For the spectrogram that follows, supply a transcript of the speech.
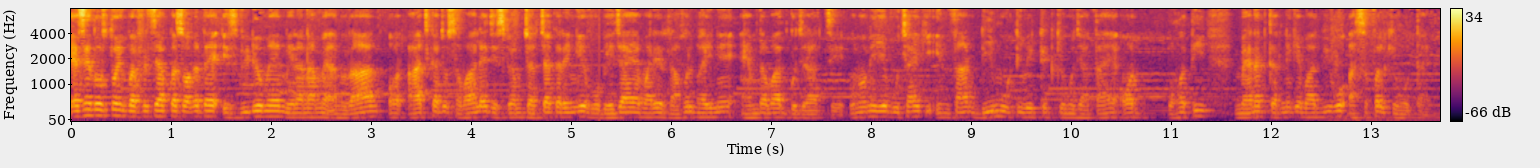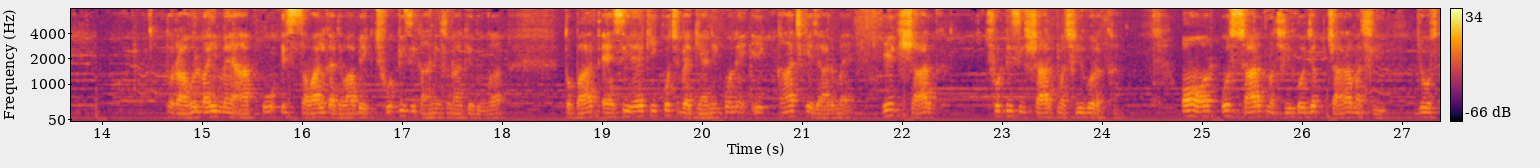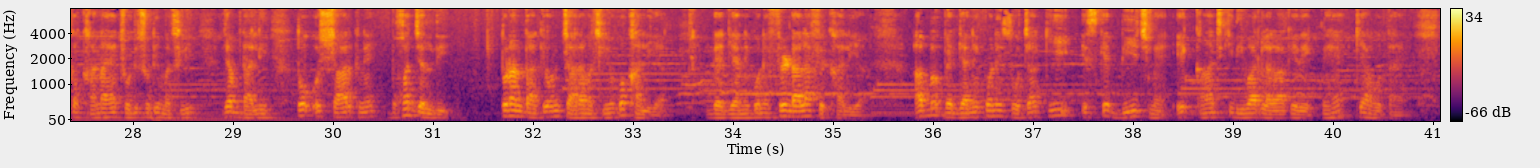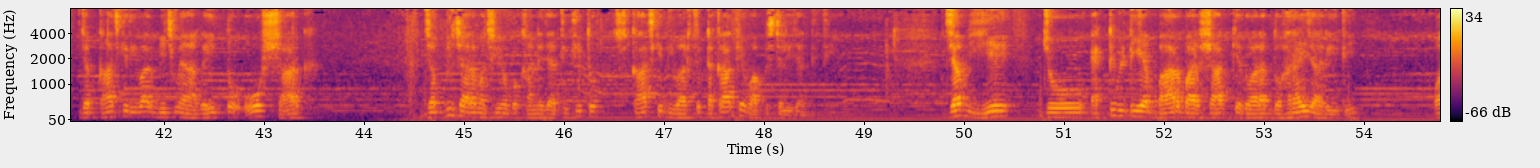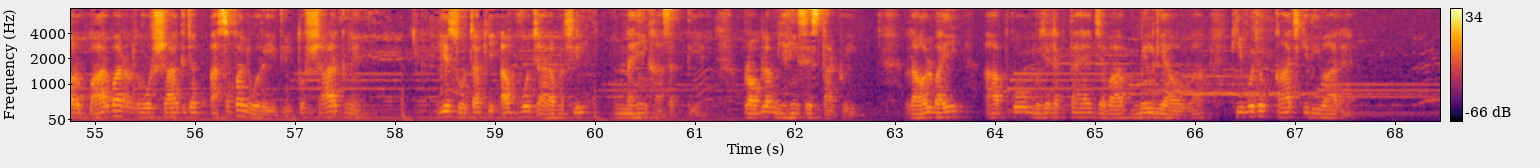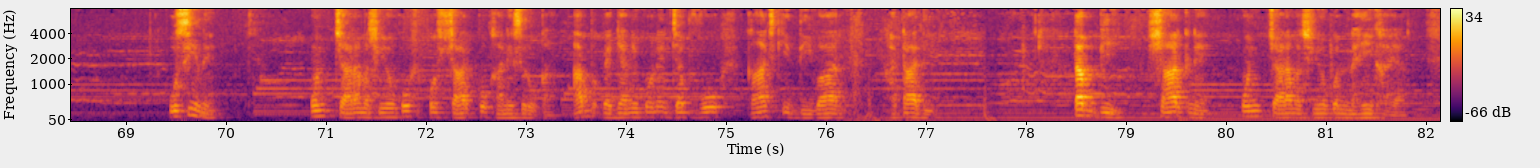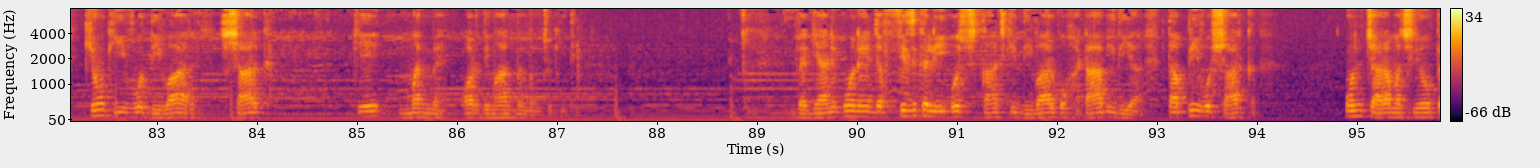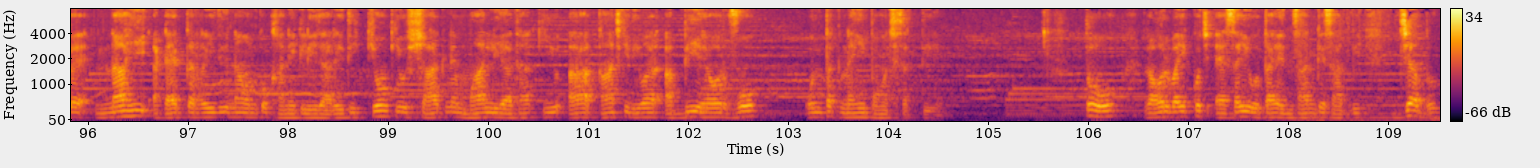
कैसे हैं दोस्तों? एक बार फिर से आपका स्वागत है इस वीडियो में। मेरा नाम है अनुराग और आज का जो सवाल है, जिस पे हम चर्चा करेंगे, वो भेजा है हमारे राहुल भाई ने अहमदाबाद, गुजरात से। उन्होंने ये पूछा है कि इंसान डीमोटिवेटेड क्यों हो जाता है और बहुत ही मेहनत करने के बाद भी वो असफल क्यों होता है? तो राहुल भाई, मैं आपको इस सवाल का जवाब एक छोटी सी कहानी सुना के दूँगा। तो बात ऐसी है कि कुछ वैज्ञानिकों ने एक कांच के जार में एक शार्क, छोटी सी शार्क मछली को रखा। और उस शार्क मछली को, जब चारा मछली, जो उसका खाना है छोटी छोटी मछली जब डाली तो उस शार्क ने बहुत जल्दी तुरंत आके उन चारा मछलियों को खा लिया। वैज्ञानिकों ने फिर डाला, फिर खा लिया। अब वैज्ञानिकों ने सोचा कि इसके बीच में एक कांच की दीवार लगा के देखते हैं क्या होता है। जब कांच की दीवार बीच में आ गई तो वो शार्क जब भी चारा मछलियों को खाने जाती थी तो कांच की दीवार से टकरा के वापस चली जाती थी। जब ये जो एक्टिविटी है बार बार शार्क के द्वारा दोहराई जा रही थी और बार बार वो शार्क जब असफल हो रही थी तो शार्क ने ये सोचा कि अब वो चारा मछली नहीं खा सकती है। प्रॉब्लम यहीं से स्टार्ट हुई। राहुल भाई, आपको मुझे लगता है जवाब मिल गया होगा कि वो जो कांच की दीवार है, उसी ने उन चारा मछलियों को, उस शार्क को खाने से रोका। अब वैज्ञानिकों ने जब वो कांच की दीवार हटा दी, तब भी शार्क ने उन चारा मछलियों को नहीं खाया, क्योंकि वो दीवार शार्क के मन में और दिमाग में बन चुकी थी। वैज्ञानिकों ने जब फिजिकली उस कांच की दीवार को हटा भी दिया तब भी वो शार्क उन चारा मछलियों पे ना ही अटैक कर रही थी ना उनको खाने के लिए जा रही थी क्योंकि उस शार्क ने मान लिया था कि आ, कांच की दीवार अब भी है और वो उन तक नहीं पहुँच सकती है। तो राहुल भाई कुछ ऐसा ही होता है इंसान के साथ भी जब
